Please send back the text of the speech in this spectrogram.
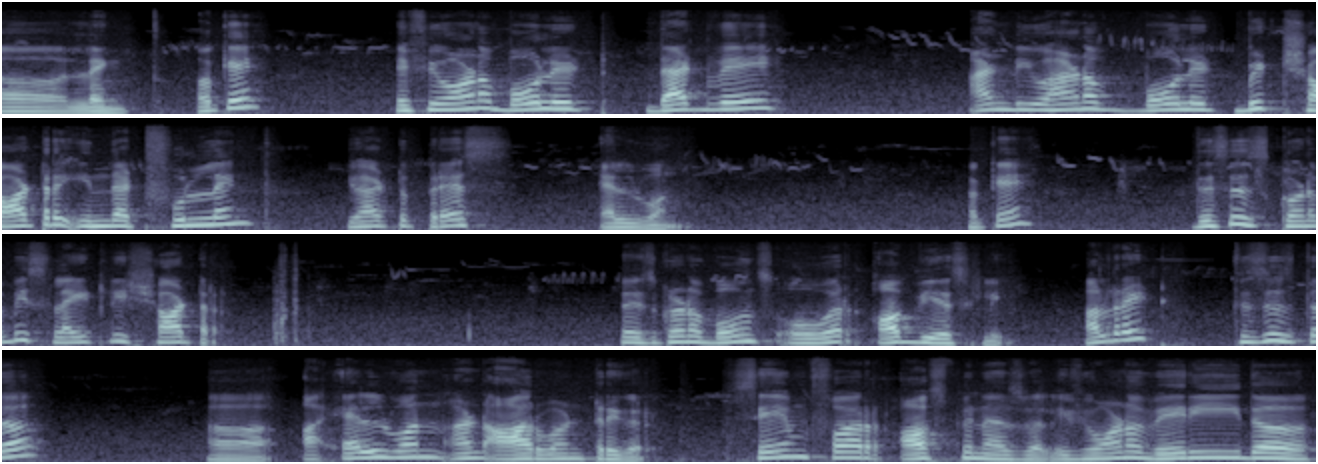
uh, length. Okay if you want to bowl it that way and you want to bowl it bit shorter in that full length you have to press L1 okay? This is going to be slightly shorter. So it's going to bounce over obviously. All right this is the uh, L1 and R1 trigger. Same for off spin as well. If you want to vary the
